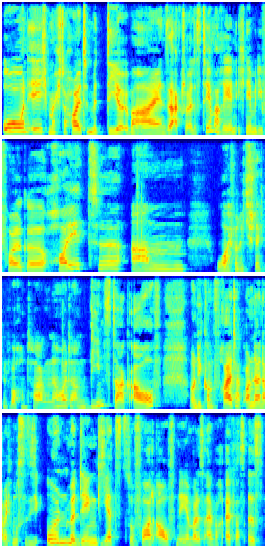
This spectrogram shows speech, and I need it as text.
und ich möchte heute mit dir über ein sehr aktuelles Thema reden. Ich nehme die Folge heute am Oh, ich bin richtig schlecht mit Wochentagen, ne? Heute am Dienstag auf und die kommt Freitag online, aber ich musste sie unbedingt jetzt sofort aufnehmen, weil es einfach etwas ist,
